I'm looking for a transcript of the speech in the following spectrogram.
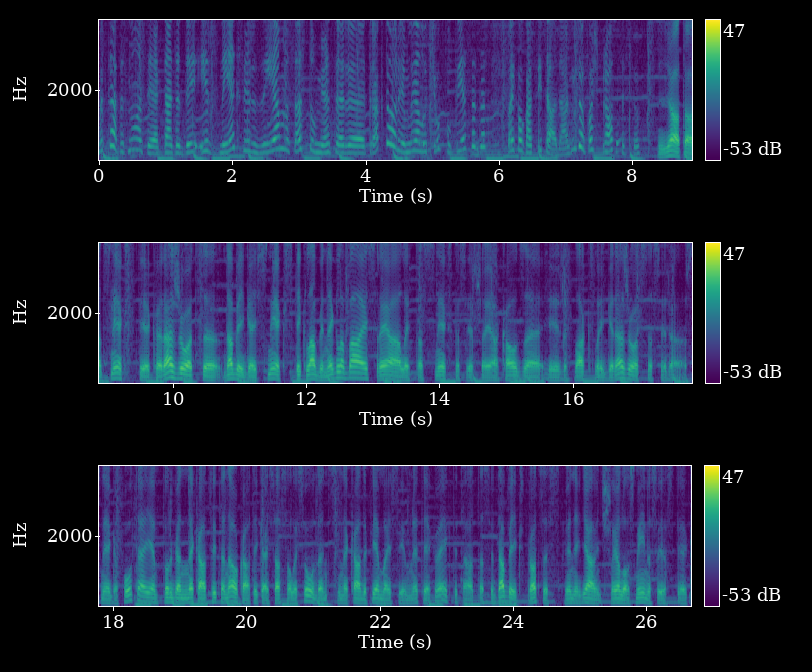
Bet kā tas notiek? Tā tad ir sniegs, ir ziema, sastumjat ar eh, traktoriem, lielu čupu piesadzat vai kaut kā citādāk? Nu, to pašu procesu. Jā, tāds sniegs tiek ražots. Dabīgais sniegs tik labi neglabājas. Reāli tas sniegs, kas ir šajā kaudzē, ir mākslīgi ražots. Tas ir ar sniega pūtējiem. Tur gan nekā cita nav, kā tikai sasalis ūdens ūdens, nekādi piemaisījumi netiek veikti. Tā, tas ir dabīgs process. Vienīgi jā, viņš lielos mīnusies tiek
